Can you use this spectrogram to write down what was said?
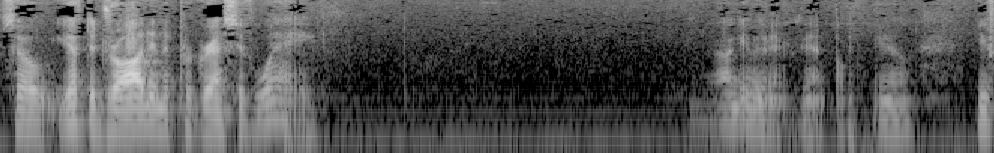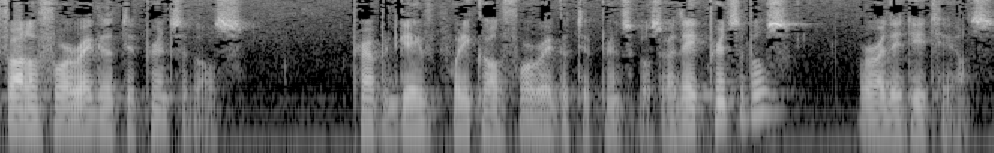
so you have to draw it in a progressive way. I'll give you an example. You know, you follow four regulative principles. Prabhupada gave what he called four regulative principles. Are they principles or are they details?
